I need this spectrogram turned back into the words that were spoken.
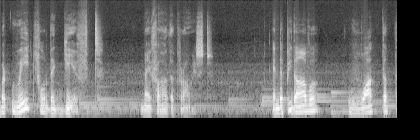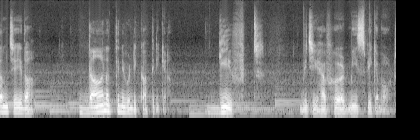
But wait for the gift, my father promised. എന്റെ പിതാവ് വാക്തത്വം ചെയ്ത ദാനത്തിന് വേണ്ടി കാത്തിരിക്കണം. Gift which you have heard me speak about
